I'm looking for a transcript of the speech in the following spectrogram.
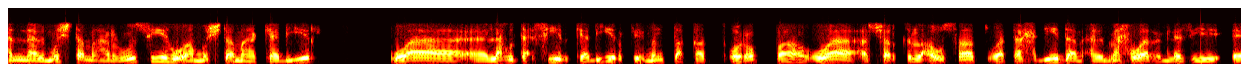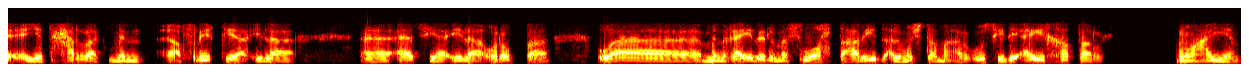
أن المجتمع الروسي هو مجتمع كبير وله تأثير كبير في منطقة أوروبا والشرق الأوسط وتحديدا المحور الذي يتحرك من أفريقيا إلى آسيا إلى أوروبا. ومن غير المسموح تعريض المجتمع الروسي لأي خطر معين.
